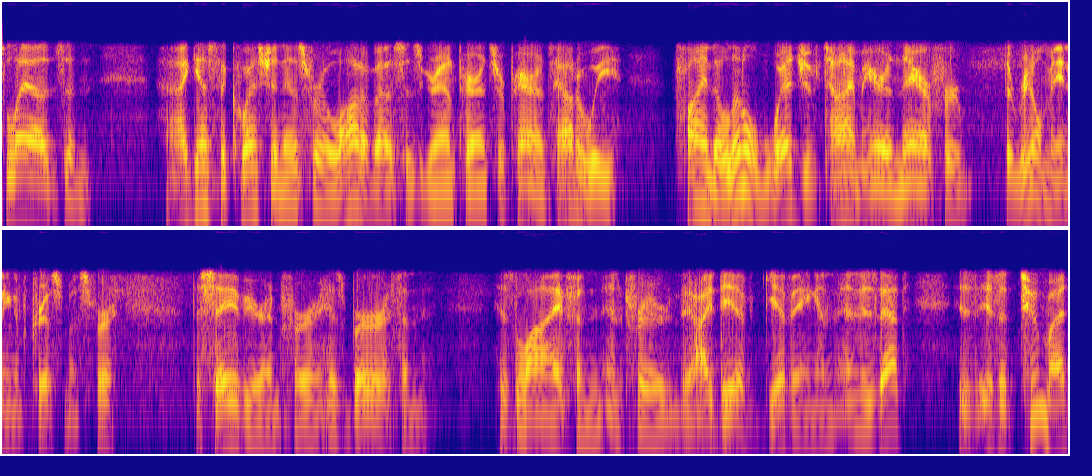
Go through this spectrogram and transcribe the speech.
sleds. And I guess the question is for a lot of us as grandparents or parents, how do we find a little wedge of time here and there for the real meaning of Christmas, for the Savior and for his birth and his life and and for the idea of giving? And and is that is is it too much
